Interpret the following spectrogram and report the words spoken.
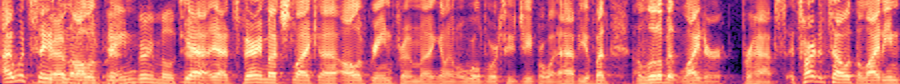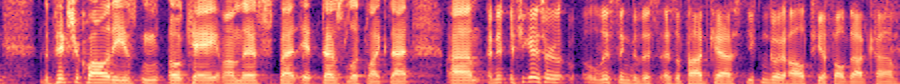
I would say it's an olive olive? Yeah, green. very military. Yeah, yeah, it's very much like uh, olive green from uh, you know a World War II Jeep or what have you, but a little bit lighter, perhaps. It's hard to tell with the lighting. The picture quality is mm, okay on this, but it does look like that. Um, And if you guys are listening to this as a podcast, you can go to alltfl.com,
